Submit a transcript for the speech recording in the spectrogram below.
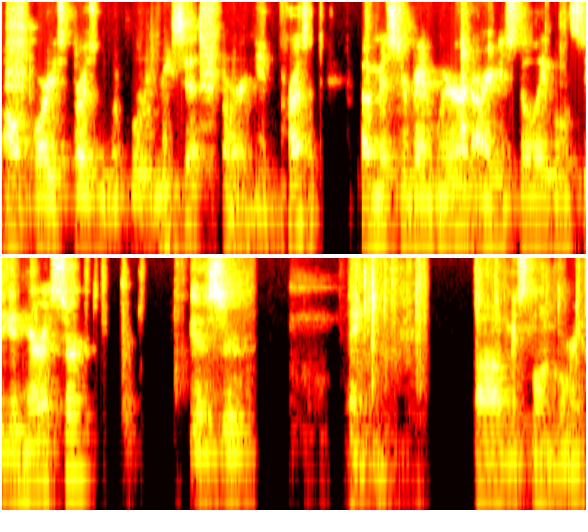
All parties present before recess are again present. Uh, Mr. Van Weeren, are you still able to see and hear us, sir? Yes, sir. Thank you. Uh, Ms. Longoria.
